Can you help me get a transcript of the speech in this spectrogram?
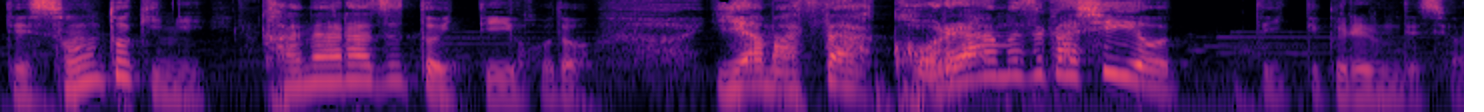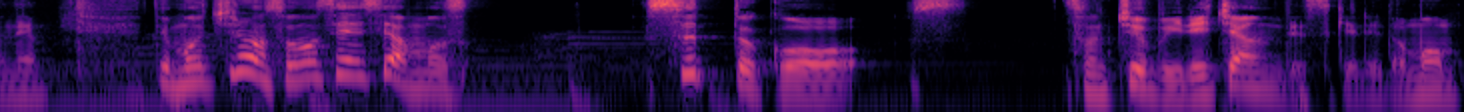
でその時に必ずと言っていいほど「いや松田これは難しいよ」って言ってくれるんですよね。でもちろんその先生はもうスッとこうそのチューブ入れちゃうんですけれども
